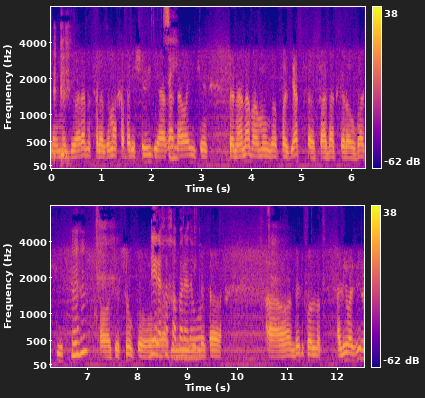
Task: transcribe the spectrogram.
د امیدوارانو سره زما خبرې شوې دي هغه دا وایي چې زنانه به موږ په زیات تعداد کې راوباسي او چې څوک ډیره خبره ده بالکل علي وزیر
